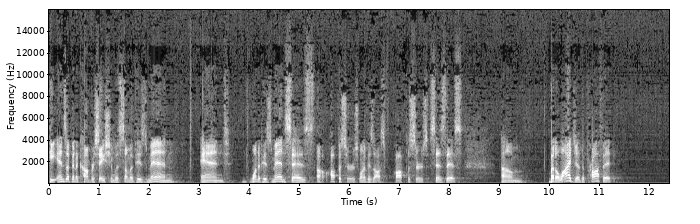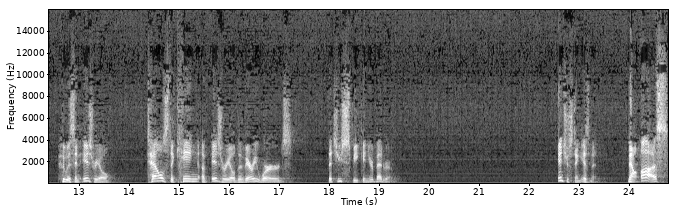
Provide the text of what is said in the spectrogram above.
he ends up in a conversation with some of his men, and one of his men says, uh, officers, one of his officers says this. Um, but Elijah, the prophet, who is in Israel, tells the king of Israel the very words that you speak in your bedroom. Interesting, isn't it? Now, us,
